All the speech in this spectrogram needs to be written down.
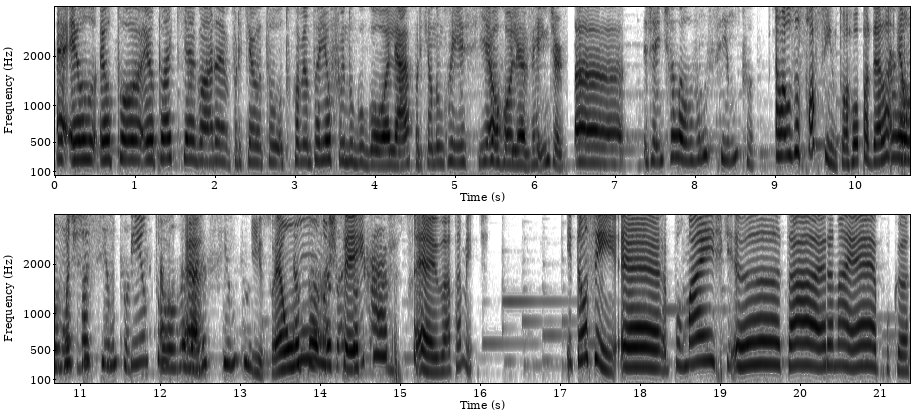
É, eu, eu, tô, eu tô aqui agora, porque eu, tu, tu comentou e eu fui no Google olhar, porque eu não conhecia o Holy Avenger. Uh, gente, ela usa um cinto. Ela usa só cinto, a roupa dela Ela é um monte de cintos. cinto. Ela usa é, vários cintos. Isso, é um tô- nos tô peitos. chocada. É, exatamente. Então, assim, é, por mais que. Ah, tá, era na época.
